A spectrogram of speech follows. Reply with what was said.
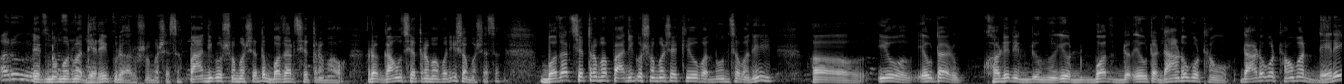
अरू एक नम्बरमा धेरै कुराहरू समस्या छ। पानीको समस्या त बजार क्षेत्रमा हो र गाउँ क्षेत्रमा पनि समस्या छ। बजार क्षेत्रमा पानीको समस्या के हो भन्नुहुन्छ भने यो एउटा खडेरी यो बज एउटा डाँडोको ठाउँ हो। डाँडोको ठाउँमा धेरै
